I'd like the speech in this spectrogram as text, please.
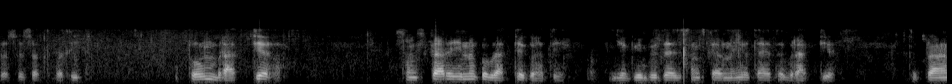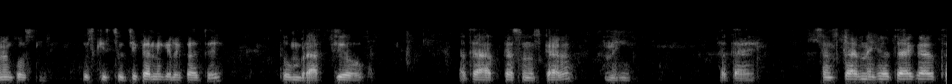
सतपथी तुम भ्रात्य संस्कारहीन को भ्रात्य कहते यज्ञ पिता संस्कार नहीं होता है तो भ्रात्य। तो प्राण को उसकी स्तुति करने के लिए कहते तुम भ्रात्य हो। अतः आपका संस्कार नहीं होता है। संस्कार नहीं होता है का अर्थ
